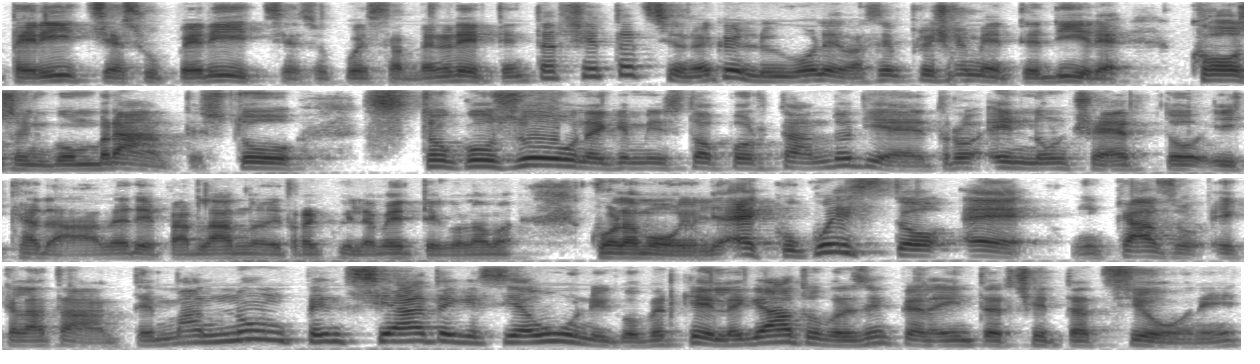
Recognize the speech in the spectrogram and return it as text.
perizie su perizie su questa benedetta intercettazione, che lui voleva semplicemente dire cosa ingombrante, sto, sto cosone che mi sto portando dietro e non certo il cadavere, parlandone tranquillamente con la, con la moglie. Ecco, questo è un caso eclatante, ma non pensiate che sia unico, perché legato per esempio alle intercettazioni,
